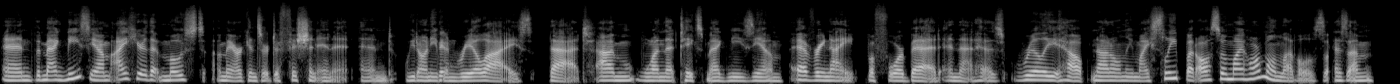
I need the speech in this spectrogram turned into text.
And the magnesium, I hear that most Americans are deficient in it and we don't even realize that. I'm one that takes magnesium every night before bed and that has really helped not only my sleep, but also my hormone levels as I'm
